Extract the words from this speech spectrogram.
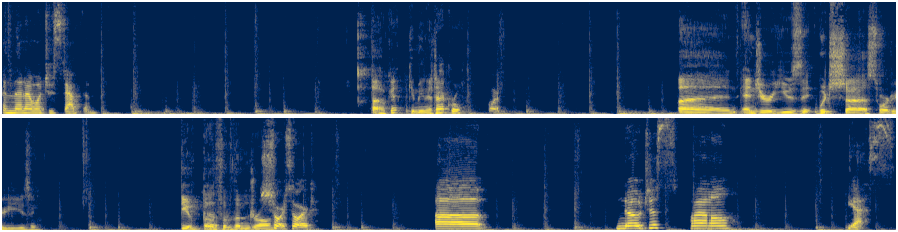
And then I want to stab them. Okay, give me an attack roll. Four. Uh, and you're using which uh, sword are you using? Do you have both of them drawn? Short sword. Uh, no, just well, yes.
